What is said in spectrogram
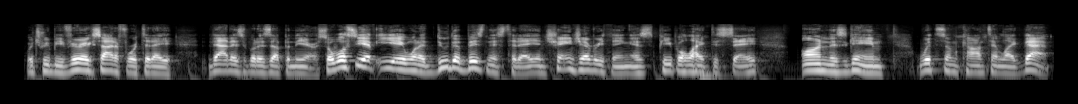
which we'd be very excited for today, that is what is up in the air. So we'll see if EA want to do the business today and change everything, as people like to say, on this game with some content like that.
